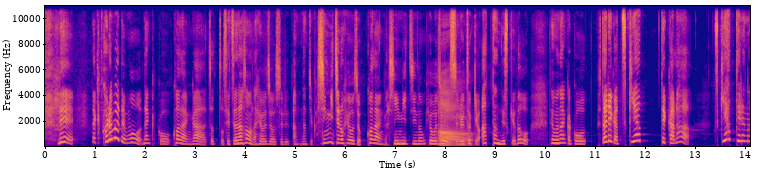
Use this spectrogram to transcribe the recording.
でなんかこれまでもなんかこうコナンがちょっと切なそうな表情をするあのなんていうか新一の表情。コナンが新一の表情をする時はあったんですけどでもなんかこう2人が付き合ってから付き合ってるの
